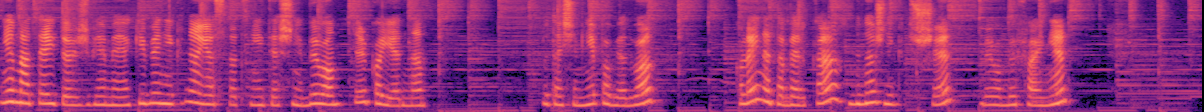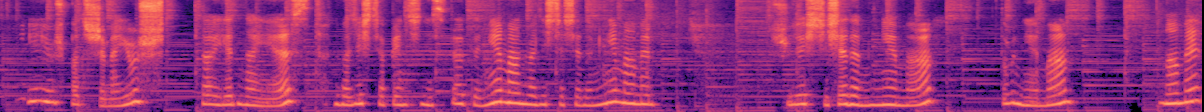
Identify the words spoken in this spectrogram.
Nie ma tej, to już wiemy jaki wynik. No i ostatniej też nie było, tylko jedna. Tutaj się nie powiodło. Kolejna tabelka, mnożnik 3, byłoby fajnie. I już patrzymy, już ta jedna jest. 25 niestety nie ma, 27 nie mamy. 37 nie ma. Tu nie ma. Mamy,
